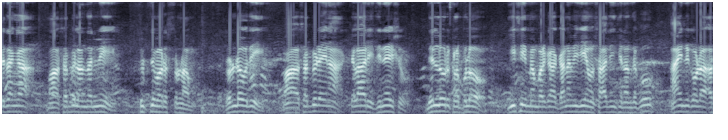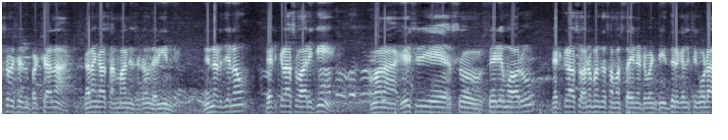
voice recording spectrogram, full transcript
విధంగా మా సభ్యులందరినీ తృప్తిపరుస్తున్నాము. రెండవది మా సభ్యుడైన కిలారి దినేష్ నెల్లూరు క్లబ్లో ఈసీ మెంబర్గా ఘన విజయం సాధించినందుకు ఆయన్ని కూడా అసోసియేషన్ పక్షాన ఘనంగా సన్మానించడం జరిగింది. నిన్నటి దినం రెడ్ క్రాస్ వారికి మన ఏసీఎస్ స్టేడియం వారు రెడ్ క్రాస్ అనుబంధ సంస్థ అయినటువంటి ఇద్దరు కలిసి కూడా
